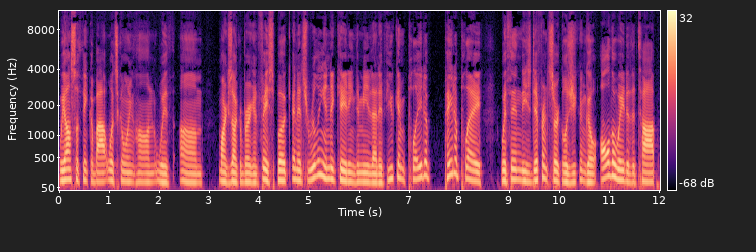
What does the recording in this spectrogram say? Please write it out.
we also think about what's going on with um, Mark Zuckerberg and Facebook, and it's really indicating to me that if you can play to pay to play within these different circles, you can go all the way to the top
